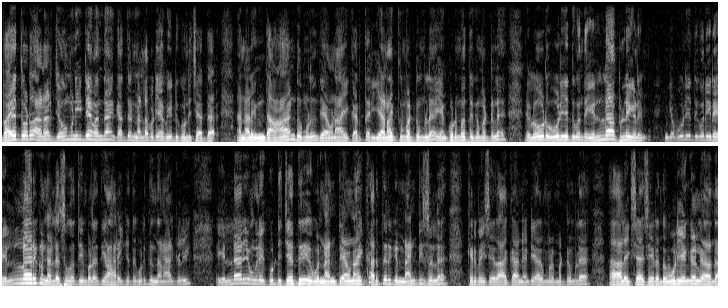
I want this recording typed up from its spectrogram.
பயத்தோடு ஆனால் ஜெபம் பண்ணிக்கிட்டே வந்தேன். கர்த்தர் நல்லபடியாக வீட்டுக்கு கொண்டு சேர்த்தார். அதனால் இந்த ஆண்டு முழுவதும் தேவனாய் கர்த்தர் எனக்கு மட்டும் இல்லை என் குடும்பத்துக்கு மட்டும் இல்லை எங்களோடு ஊழியத்துக்கு வந்த எல்லா பிள்ளைகளையும் இங்கே ஊழியத்துக்கு வருகிற எல்லாருக்கும் நல்ல சுகத்தையும் பலத்தையும் ஆரோக்கியத்தை கொடுத்து இந்த நாட்களில் எல்லாரையும் உங்களை கூட்டி சேர்த்து நன் தேவனாய் கருத்தருக்கு நன்றி சொல்ல கிருபை செய்தா அக்கா நன்றி. அது மட்டும் இல்லை அலெக்ஸா செய்கிற அந்த ஊழியங்கள் அந்த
